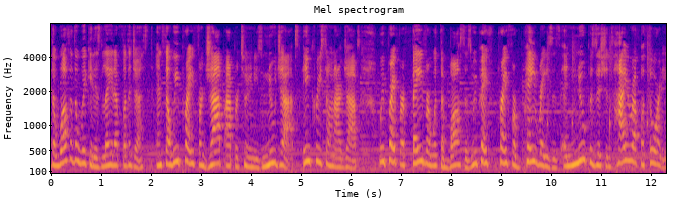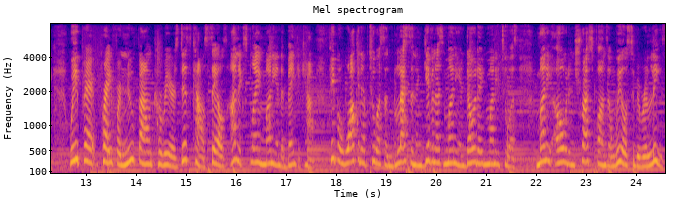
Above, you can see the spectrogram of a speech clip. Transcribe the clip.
the wealth of the wicked is laid up for the just. And so we pray for job opportunities, new jobs, increase on our jobs. We pray for favor with the bosses. We pray, pray for pay raises and new positions, higher up authority. We pray, pray for newfound careers, discounts, sales, unexplained money in the bank account. People walking up to us and blessing and giving us money and donating money to us money owed in trust funds and wills to be released,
